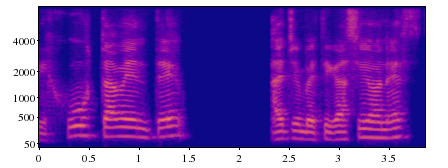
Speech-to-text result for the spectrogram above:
que justamente ha hecho investigaciones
